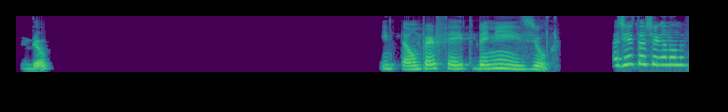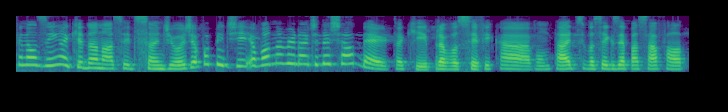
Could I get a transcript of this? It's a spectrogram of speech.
entendeu? Então, perfeito, Benício. A gente está chegando no finalzinho aqui da nossa edição de hoje. Eu vou pedir, eu vou na verdade deixar aberto aqui para você ficar à vontade, se você quiser passar falar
